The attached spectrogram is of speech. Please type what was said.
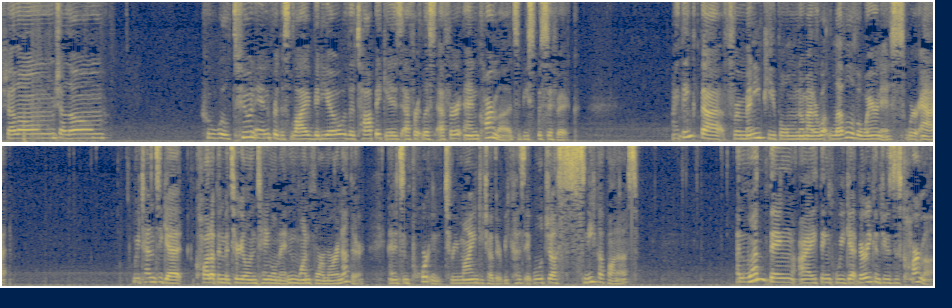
Shalom, shalom. Who will tune in for this live video? The topic is effortless effort and karma, to be specific. I think that for many people, no matter what level of awareness we're at, we tend to get caught up in material entanglement in one form or another. And it's important to remind each other because it will just sneak up on us. And one thing I think we get very confused is karma.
